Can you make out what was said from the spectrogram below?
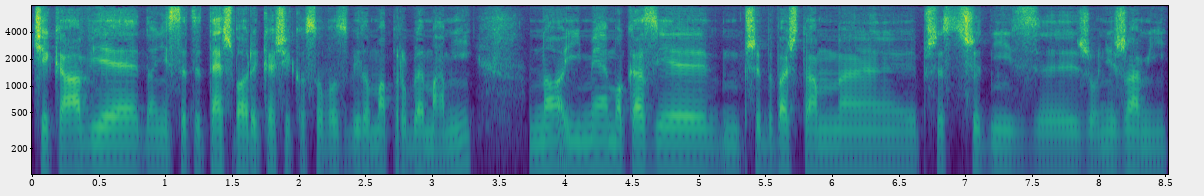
ciekawie, no niestety też boryka się Kosowo Kosowo z wieloma problemami. No i miałem okazję przebywać tam e, przez trzy dni z żołnierzami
